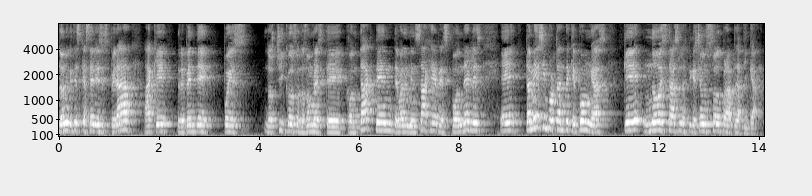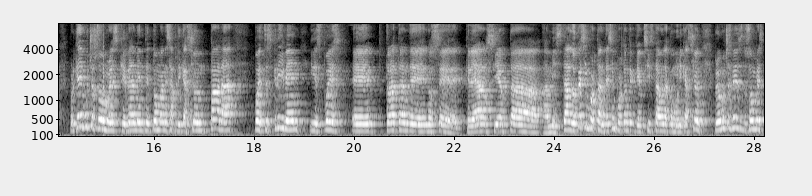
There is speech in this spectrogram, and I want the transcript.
lo único que tienes que hacer es esperar a que de repente pues los chicos o los hombres te contacten, te manden mensaje, responderles. Eh, también es importante que pongas que no estás en la aplicación solo para platicar. Porque hay muchos hombres que realmente toman esa aplicación para pues te escriben y después eh, tratan de, no sé, de crear cierta amistad. Lo que es importante, es importante que exista una comunicación, pero muchas veces los hombres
